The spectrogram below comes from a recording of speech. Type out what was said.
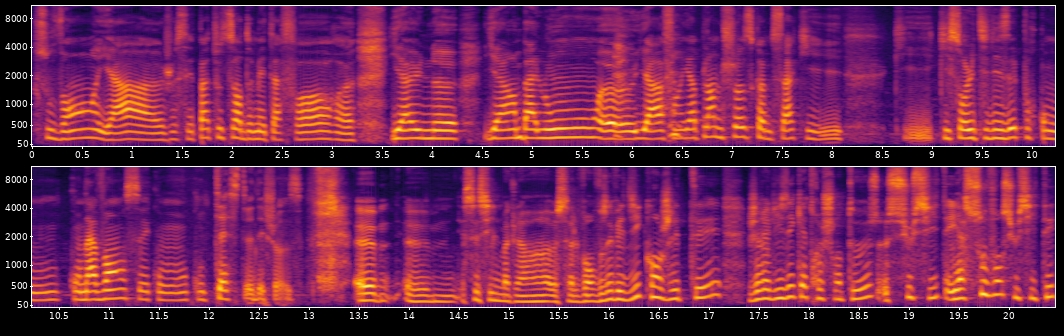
souvent il y a, euh, je ne sais pas, toutes sortes de métaphores, euh, il y, a une, il y a un ballon, il y, a, il y a plein de choses comme ça qui, qui, sont utilisés pour qu'on avance et qu'on teste des choses. Euh, euh, Cécile Maclin-Salvant, vous avez dit quand j'étais, j'ai réalisé quatre chanteuses suscite et a souvent suscité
